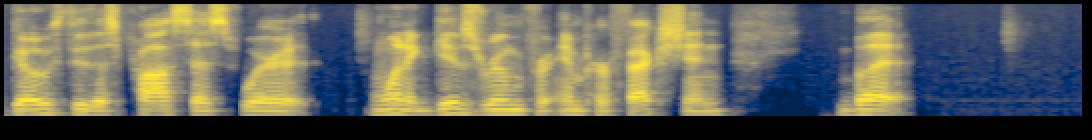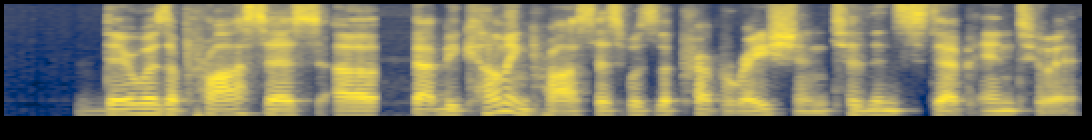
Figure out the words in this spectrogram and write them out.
go through this process where one it gives room for imperfection but there was a process of that becoming process was the preparation to then step into it.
